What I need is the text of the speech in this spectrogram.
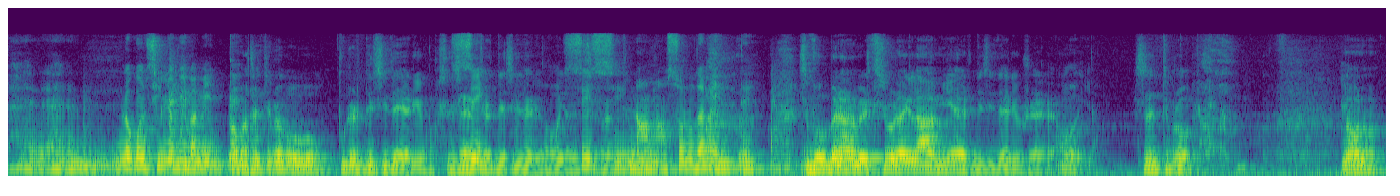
eh, eh, lo consiglio vivamente. No, ma senti proprio pure il desiderio, si sente sì. il desiderio. Oh, sì, sì, no, no, assolutamente. Se va bene una persona che l'ami, eh, il desiderio c'è, oh, si sente proprio. No, no.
